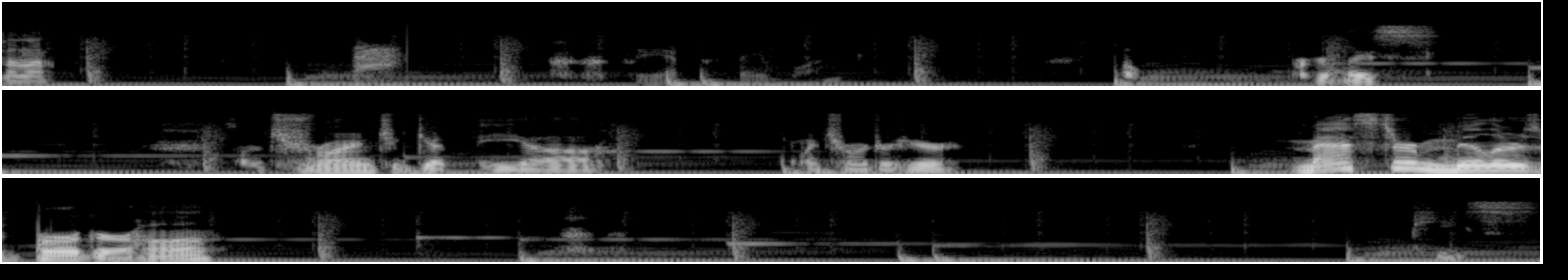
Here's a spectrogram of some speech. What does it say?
Hello, Solo. Do you have the same one? burger place. So I'm trying to get the uh get my charger here. Master Miller's Burger, huh? Peace.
